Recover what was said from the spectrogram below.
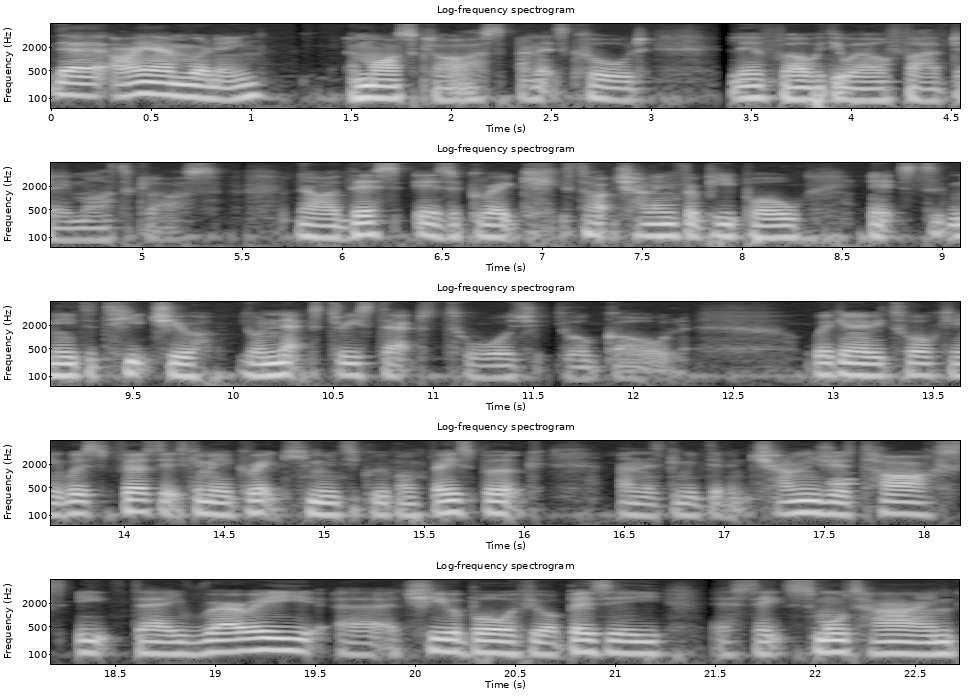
there, I am running a masterclass and it's called Live Well with Your Well 5 Day Masterclass. Now, this is a great kickstart challenge for people. It's me to teach you your next three steps towards your goal we're going to be talking. Well, firstly, it's going to be a great community group on Facebook, and there's going to be different challenges, tasks each day. Very uh, achievable if you're busy. It takes small time,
